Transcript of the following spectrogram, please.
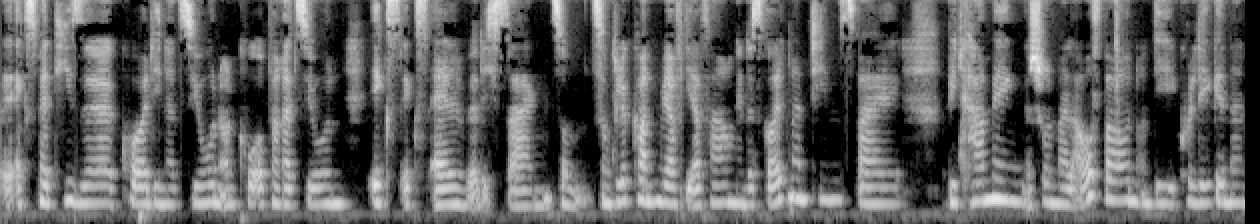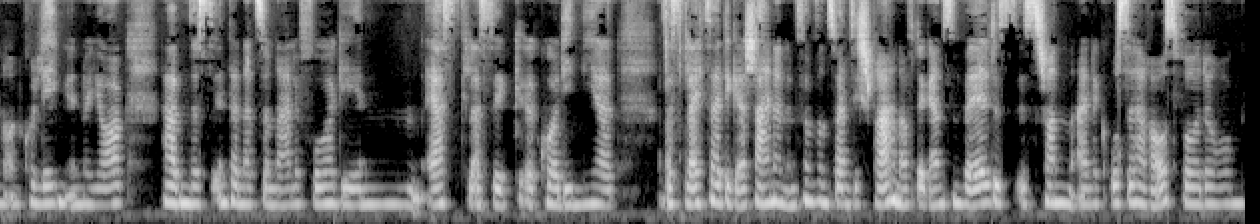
Expertise, Koordination und Kooperation XXL, würde ich sagen. Zum, zum Glück konnten wir auf die Erfahrungen des Goldman-Teams bei Becoming schon mal aufbauen und die Kolleginnen und Kollegen in New York haben das internationale Vorgehen erstklassig äh, koordiniert. Das gleichzeitige Erscheinen in 25 Sprachen auf der ganzen Welt ist, ist schon eine große Herausforderung,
